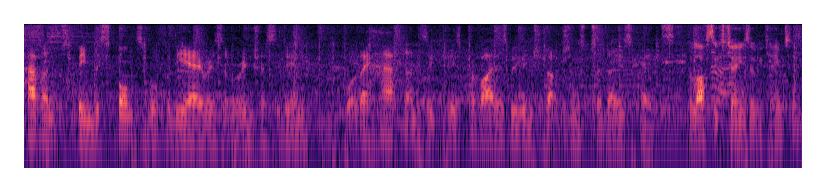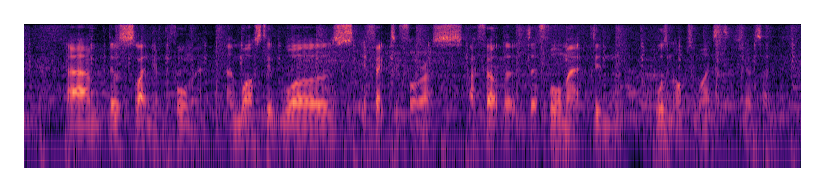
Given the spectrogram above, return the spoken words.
haven't been responsible for the areas that we're interested in, what they have done is, is provide us with introductions to those heads. The last exchange that we came to, um, there was a slightly different format. And whilst it was effective for us, I felt that the format didn't wasn't optimised, shall I say.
